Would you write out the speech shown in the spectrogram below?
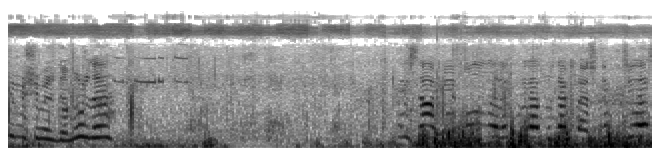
Gümüşümüz de burada. Mesafeyi bozarak biraz uzaklaştık. Cihaz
